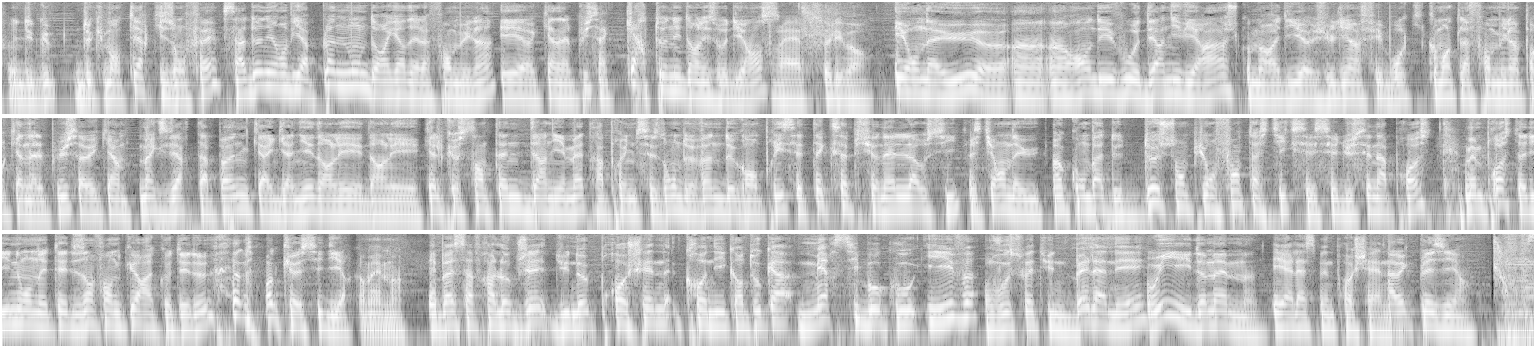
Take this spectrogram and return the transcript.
documentaires qu'ils ont fait, ça a donné envie à plein de monde de regarder la Formule 1 et euh, Canal Plus a cartonné dans les audiences. Ouais, absolument. Et on a eu euh, un, un rendez-vous au dernier virage, comme aurait dit euh, Julien Febro, qui commente la Formule 1 pour Canal+, avec un Max Verstappen qui a gagné dans les dans les quelques centaines de derniers mètres après une saison de 22 grands prix. C'est exceptionnel là aussi. Christian, on a eu un combat de deux champions fantastiques. C'est du Senna Prost. Même Prost a dit nous on était des enfants de cœur à côté d'eux. Donc c'est dire quand même. Eh ben, ça fera l'objet d'une prochaine chronique. En tout cas, merci beaucoup Yves. On vous souhaite une belle année Oui, de même. et à la semaine prochaine. Avec plaisir.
